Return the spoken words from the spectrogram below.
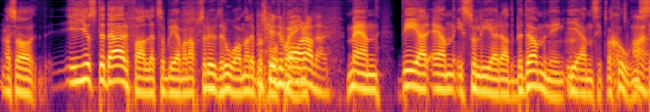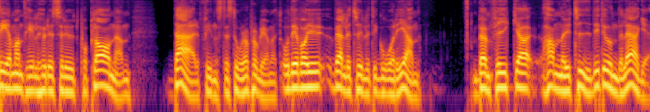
Mm. Alltså, i just det där fallet så blev man absolut rånade på två poäng. Men det är en isolerad bedömning mm. i en situation. Ah, ja. Ser man till hur det ser ut på planen där finns det stora problemet. Och det var ju väldigt tydligt igår igen. Benfica hamnar ju tidigt i underläge.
